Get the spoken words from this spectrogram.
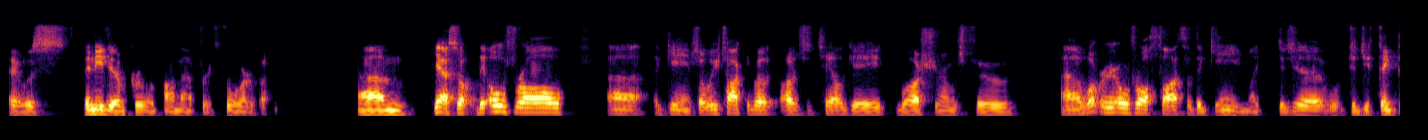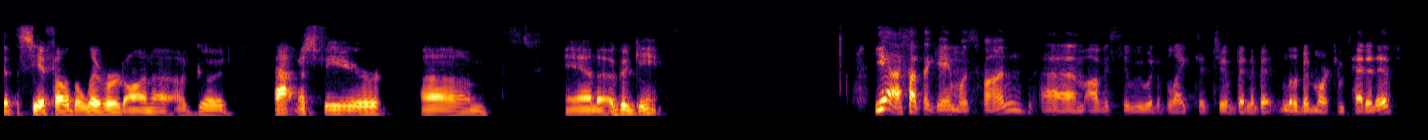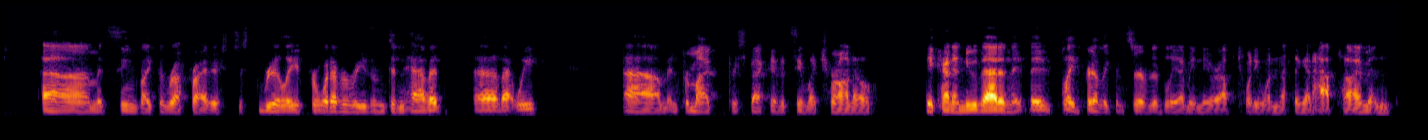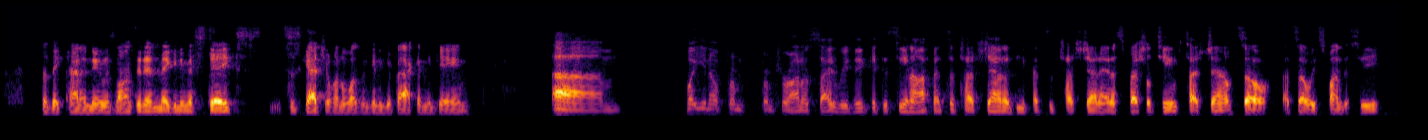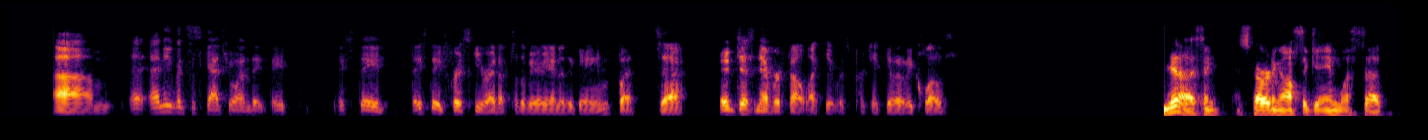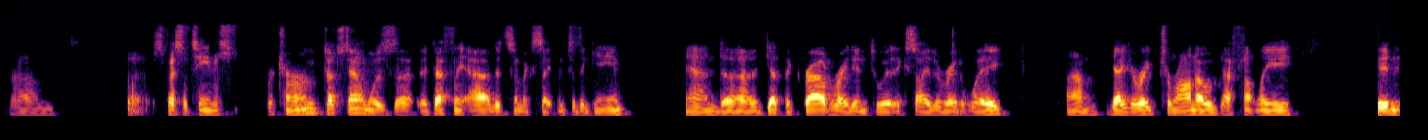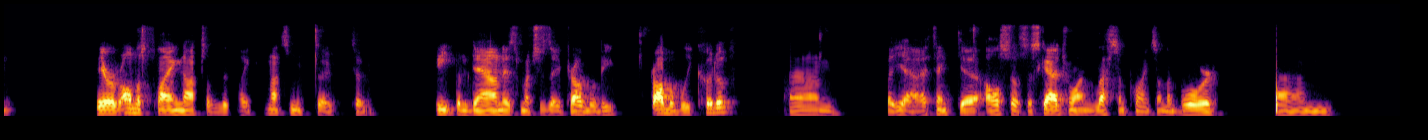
it was they need to improve upon that for sure. But um, yeah, so the overall uh, game. So we talked about obviously tailgate, washrooms, food. Uh, what were your overall thoughts of the game? Like, did you did you think that the CFL delivered on a, a good atmosphere um, and a good game? Yeah, I thought the game was fun. Um, obviously, we would have liked it to have been a bit, a little bit more competitive. Um, it seemed like the Rough Riders just really, for whatever reason, didn't have it uh, that week. Um, and from my perspective, it seemed like Toronto, they kind of knew that, and they, they played fairly conservatively. I mean, they were up twenty-one nothing at halftime, and so they kind of knew as long as they didn't make any mistakes, Saskatchewan wasn't going to get back in the game. Um, but you know, from from Toronto's side, we did get to see an offensive touchdown, a defensive touchdown, and a special teams touchdown. So that's always fun to see. Um, and, and even Saskatchewan, they, they they stayed they stayed frisky right up to the very end of the game, but uh, it just never felt like it was particularly close. Yeah, I think starting off the game with that um, uh, special teams return touchdown was uh, it definitely added some excitement to the game and uh, get the crowd right into it, excited right away. Um, yeah, you're right. Toronto definitely didn't. They were almost playing not to like not so much to, to beat them down as much as they probably probably could have. Um, but yeah, I think uh, also Saskatchewan left some points on the board. Um,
